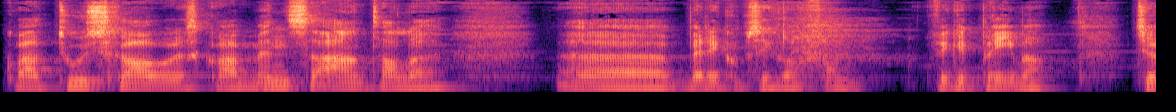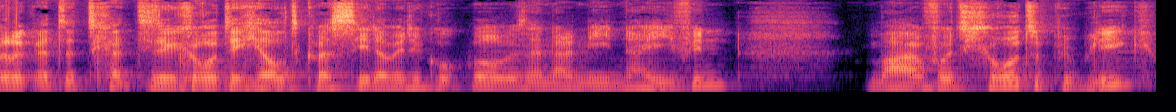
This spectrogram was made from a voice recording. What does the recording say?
qua toeschouwers, qua mensenaantallen, uh, ben ik op zich wel van. Vind ik het prima. Tuurlijk, het, het, is een grote geldkwestie, dat weet ik ook wel. We zijn daar niet naïef in. Maar voor het grote publiek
